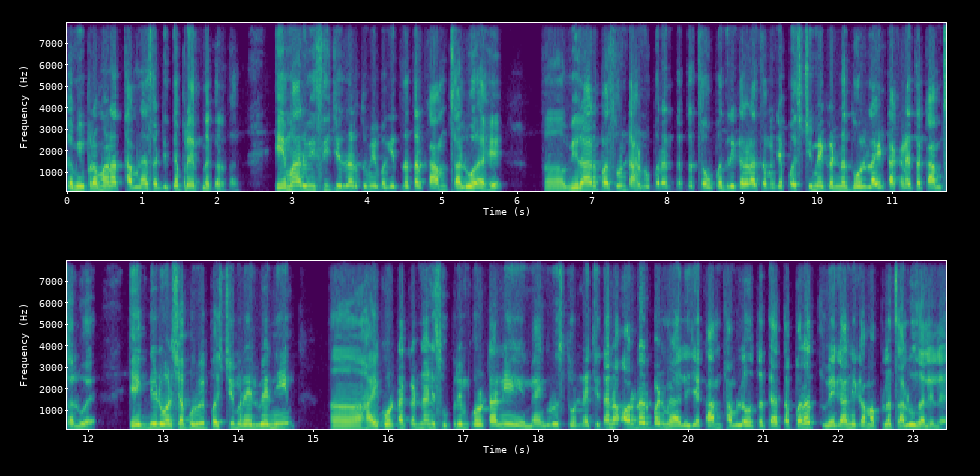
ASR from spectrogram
कमी प्रमाणात थांबण्यासाठी ते प्रयत्न करतात. एम आर व्ही चे जर तुम्ही बघितलं तर काम चालू आहे. विरारपासून डहाणू पर्यंत चौपदरीकरणाचं म्हणजे पश्चिमेकडनं दोन लाईन टाकण्याचं काम चालू आहे. एक दीड वर्षापूर्वी पश्चिम रेल्वेनी हायकोर्टाकडनं आणि सुप्रीम कोर्टाने मँग्रुव्स तोडण्याची त्यांना ऑर्डर पण मिळाली. जे काम थांबलं होतं ते आता परत वेगाने काम आपलं चालू झालेलं आहे.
